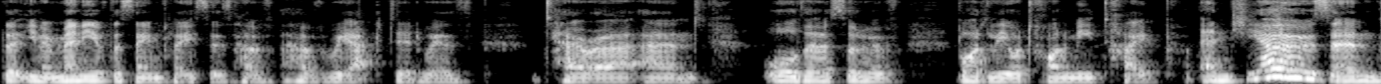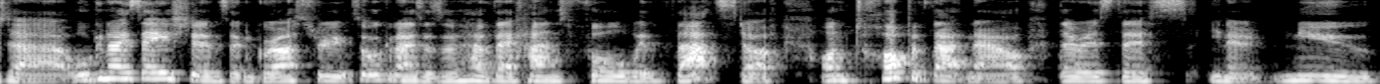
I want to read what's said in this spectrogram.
that you know many of the same places have have reacted with terror and all the sort of bodily autonomy type NGOs and uh, organizations and grassroots organizers who have their hands full with that stuff. On top of that, now there is this, you know, new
